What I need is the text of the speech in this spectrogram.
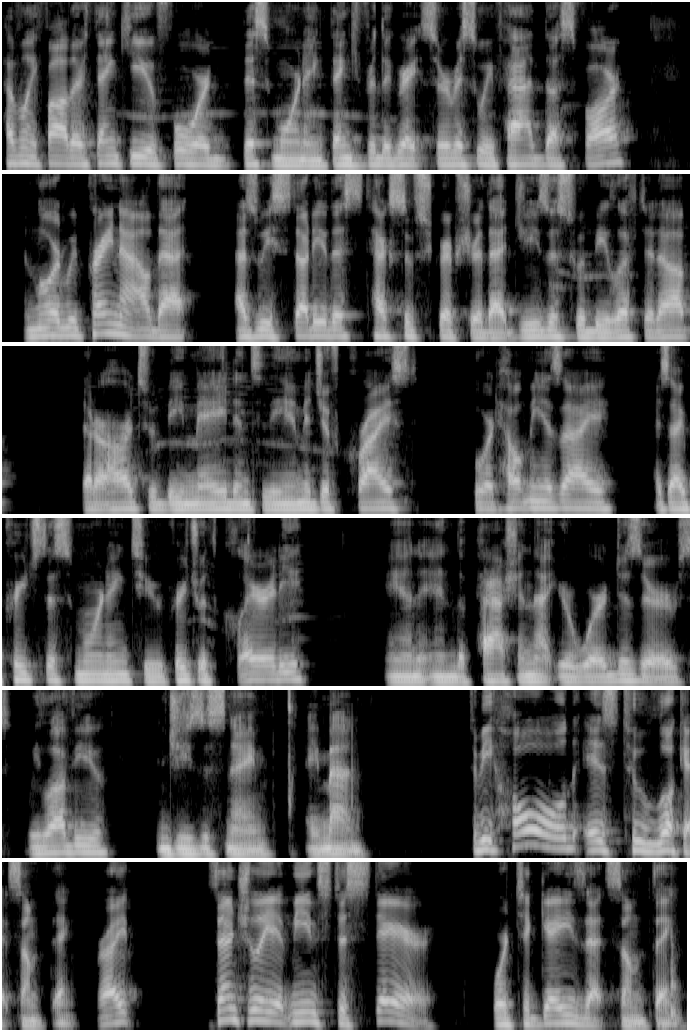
Heavenly Father, thank you for this morning. Thank you for the great service we've had thus far. And Lord, we pray now that as we study this text of scripture, that Jesus would be lifted up, that our hearts would be made into the image of Christ. Lord, help me as I as I preach this morning to preach with clarity and in the passion that your word deserves. We love you in Jesus' name. Amen. To behold is to look at something, right? Essentially, it means to stare or to gaze at something.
